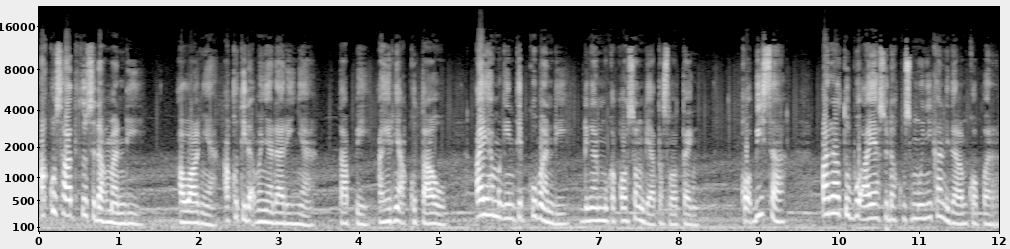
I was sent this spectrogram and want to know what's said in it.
Aku saat itu sedang mandi. Awalnya aku tidak menyadarinya, tapi akhirnya aku tahu ayah mengintipku mandi dengan muka kosong di atas loteng. Kok bisa? Padahal tubuh ayah sudah kusembunyikan di dalam koper.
